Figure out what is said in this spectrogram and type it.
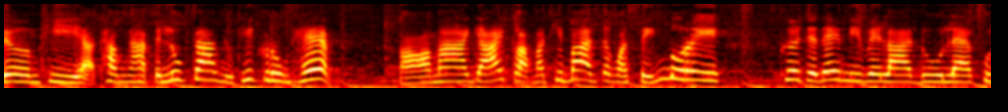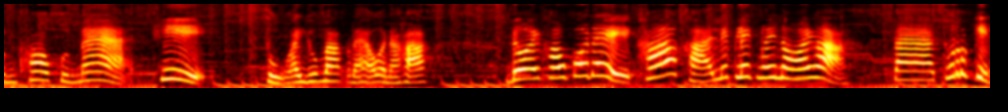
เดิมทีทำงานเป็นลูกจ้างอยู่ที่กรุงเทพ ต่อมาย้ายกลับมาที่บ้านจังหวัดสิงห์บุรี เพื่อจะได้มีเวลาดูแลคุณพ่อคุณแม่ที่ สูงอายุมากแล้วนะคะ โดยเขาก็ได้ค้าขายเล็กๆ น้อยๆค่ะ แต่ธุรกิจ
